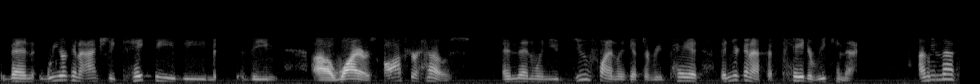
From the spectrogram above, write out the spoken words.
then we are going to actually take the the the uh, wires off your house and then when you do finally get to repay it, then you're going to have to pay to reconnect. I mean, that's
